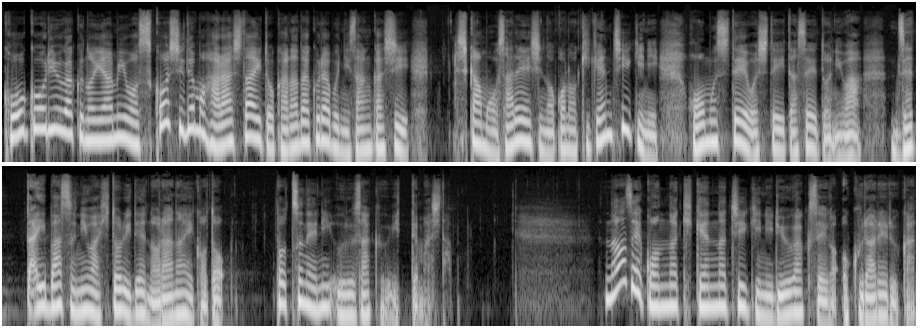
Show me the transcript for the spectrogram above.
高校留学の闇を少しでも晴らしたいとカナダクラブに参加ししかもサレー市のこの危険地域にホームステイをしていた生徒には絶対バスには一人で乗らないことと常にうるさく言ってました。なぜこんな危険な地域に留学生が送られるかっ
